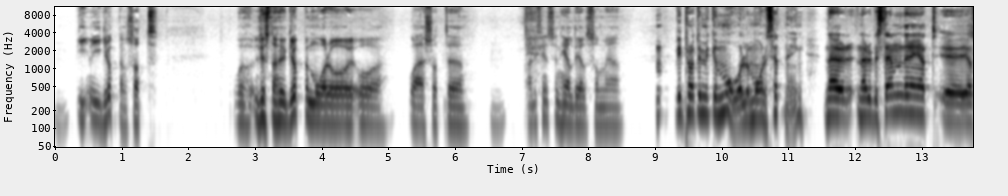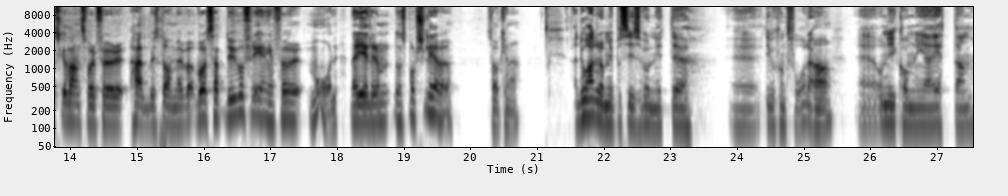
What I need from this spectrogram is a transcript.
mm. i, i gruppen. Så att, och lyssna hur gruppen mår och, och, och är. Så att, eh, mm. ja, det finns en hel del som är... Mm, vi pratar mycket mål och målsättning. När, när du bestämde dig att eh, jag ska vara ansvarig för Hallbys damer, vad, vad satt du och föreningen för mål när det gäller de, de sportsliga sakerna? Ja, då hade de ju precis vunnit eh, eh, division 2 där. Ja. Eh, och nykomlingar i ettan.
